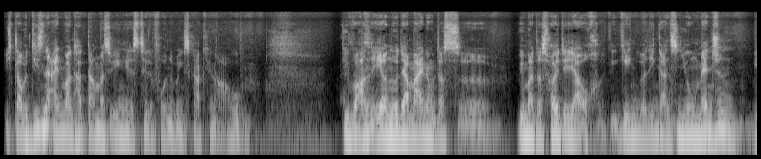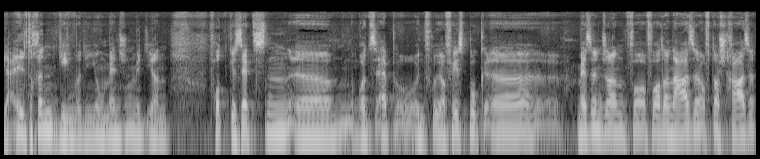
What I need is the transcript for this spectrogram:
Ich glaube, diesen Einwand hat damals wegen das Telefon übrigens gar keiner erhoben. Die waren eher nur der Meinung, dass, äh, wie man das heute ja auch gegenüber den ganzen jungen Menschen, wir Älteren, gegenüber den jungen Menschen mit ihren fortgesetzten äh, WhatsApp und früher Facebook äh, vor, vor der Nase auf der Straße,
